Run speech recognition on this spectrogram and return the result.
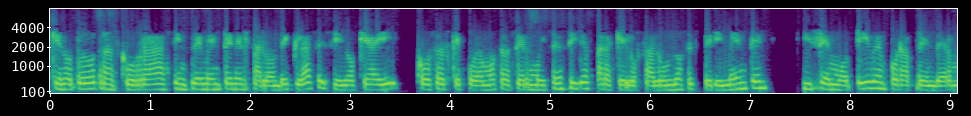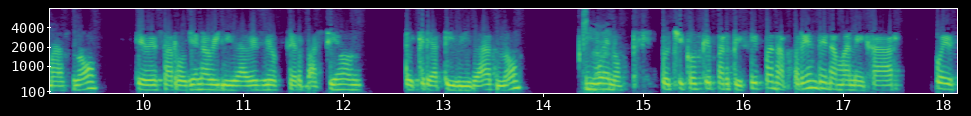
que no todo transcurra simplemente en el salón de clases, sino que hay cosas que podemos hacer muy sencillas para que los alumnos experimenten y se motiven por aprender más, ¿no? Que desarrollen habilidades de observación, de creatividad, ¿no? Y bueno, los chicos que participan aprenden a manejar pues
